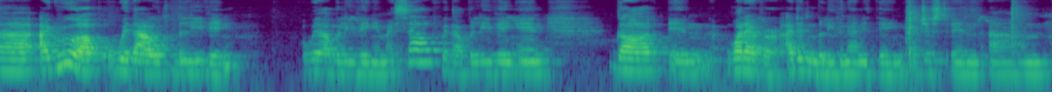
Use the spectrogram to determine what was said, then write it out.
uh, i grew up without believing without believing in myself without believing in God, in whatever. I didn't believe in anything, just in um,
